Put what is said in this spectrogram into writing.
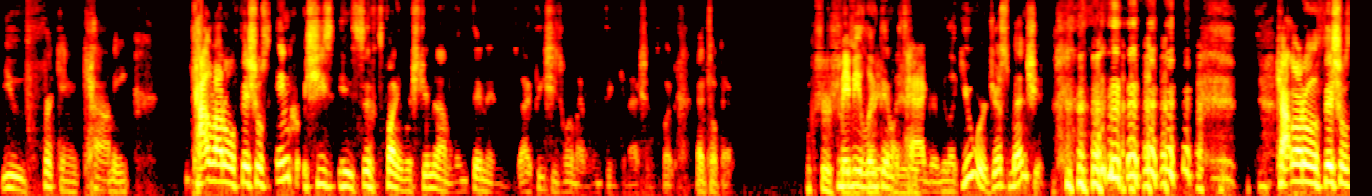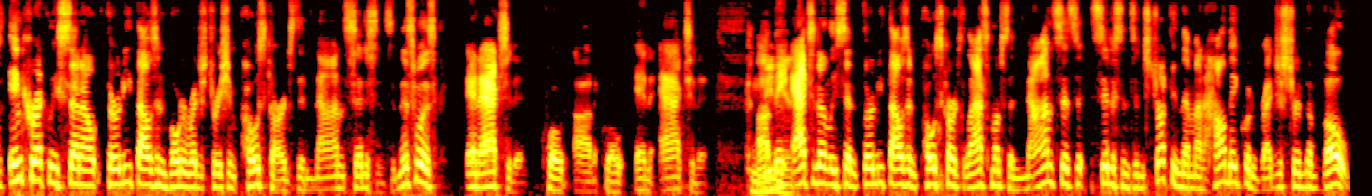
You freaking commie. Colorado officials inc- she's it's, it's funny, we're streaming on LinkedIn and I think she's one of my LinkedIn connections, but that's okay. I'm sure Maybe LinkedIn will lady. tag her and be like, you were just mentioned. Colorado officials incorrectly sent out 30,000 voter registration postcards to non citizens. And this was an accident, quote unquote, an accident. Uh, they accidentally sent 30,000 postcards last month to non citizens instructing them on how they could register to vote.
